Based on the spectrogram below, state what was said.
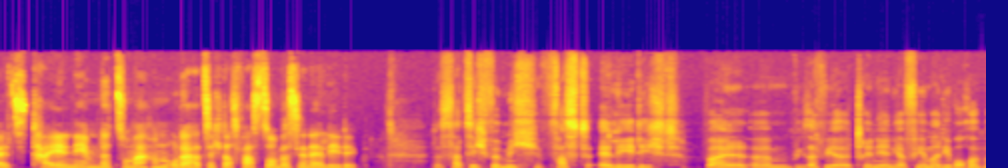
als Teilnehmende zu machen oder hat sich das fast so ein bisschen erledigt? Das hat sich für mich fast erledigt, weil, ähm, wie gesagt, wir trainieren ja viermal die Woche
